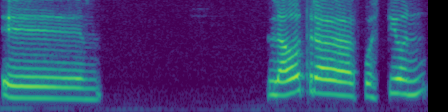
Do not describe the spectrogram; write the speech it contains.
Eh, la otra cuestión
